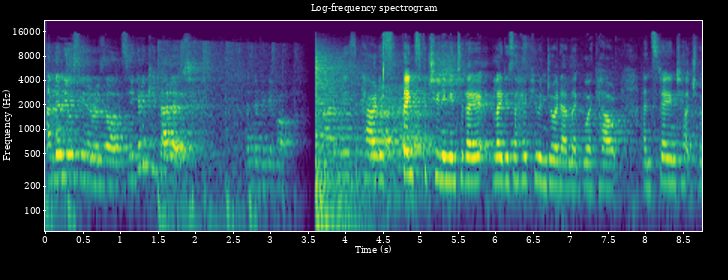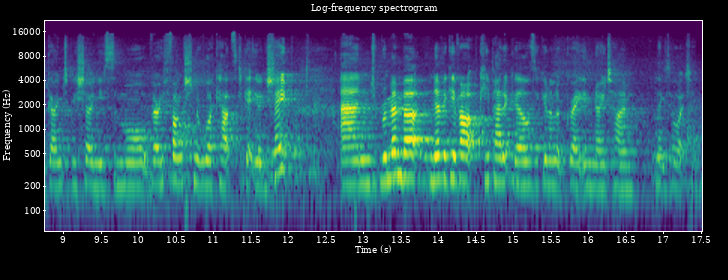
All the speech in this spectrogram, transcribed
And then you'll see the results. So you've got to keep at it and never give up. Lisa Carrodus. Thanks for tuning in today. Ladies, I hope you enjoyed our leg workout and stay in touch. We're going to be showing you some more very functional workouts to get you in shape. And remember, never give up. Keep at it, girls. You're going to look great in no time. Thanks for watching.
